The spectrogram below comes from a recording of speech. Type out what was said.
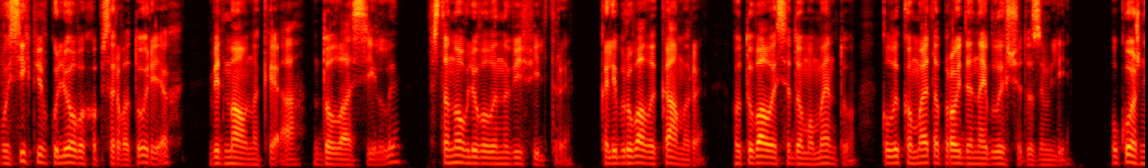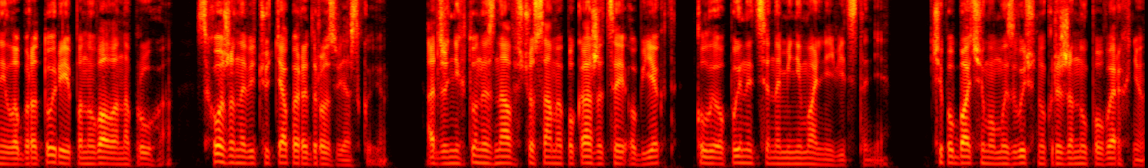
В усіх півкульових обсерваторіях від Мауна Кеа до Ла Сілли встановлювали нові фільтри, калібрували камери, готувалися до моменту, коли комета пройде найближче до Землі. У кожній лабораторії панувала напруга, схожа на відчуття перед розв'язкою, адже ніхто не знав, що саме покаже цей об'єкт, коли опиниться на мінімальній відстані. Чи побачимо ми звичну крижану поверхню,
